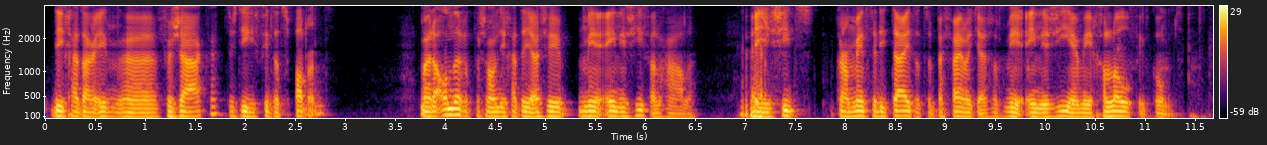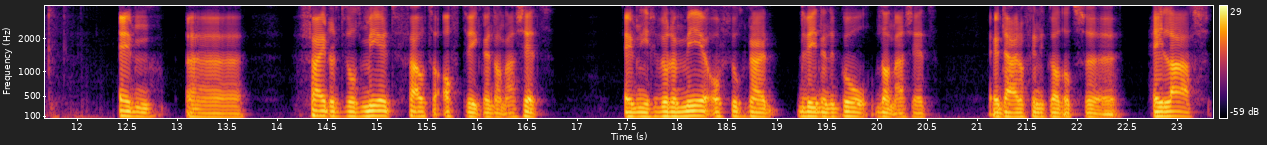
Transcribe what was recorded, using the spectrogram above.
die gaat daarin uh, verzaken. Dus die vindt dat spannend. Maar de andere persoon die gaat er juist weer meer energie van halen. Ja. En je ziet qua mentaliteit dat er bij Feyenoord juist wat meer energie en meer geloof in komt. En uh, Feyenoord wil meer fouten afdwingen dan AZ. En die willen meer op zoek naar de winnende goal dan AZ. En daardoor vind ik wel dat ze helaas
